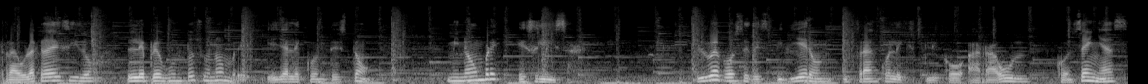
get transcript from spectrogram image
Raúl agradecido le preguntó su nombre y ella le contestó, mi nombre es Lisa. Luego se despidieron y Franco le explicó a Raúl, con señas,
